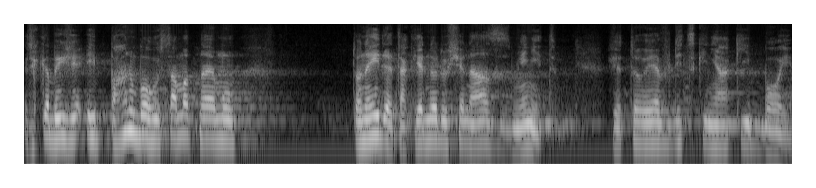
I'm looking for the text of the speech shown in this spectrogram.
Řekl bych, že i Pánu Bohu samotnému to nejde tak jednoduše nás změnit, že to je vždycky nějaký boj.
